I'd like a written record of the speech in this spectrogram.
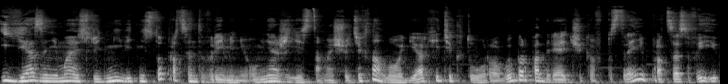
И я занимаюсь людьми ведь не 100% времени. У меня же есть там еще технологии, архитектура, выбор подрядчиков, построение процессов и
